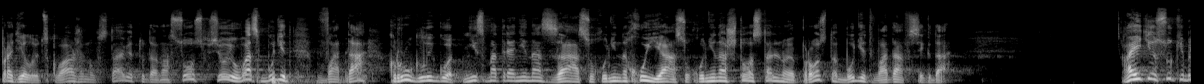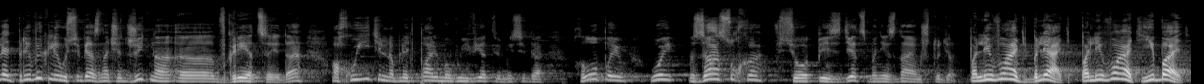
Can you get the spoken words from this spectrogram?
проделают скважину, вставят туда насос, все, и у вас будет вода круглый год, несмотря ни на засуху, ни на хуясуху, ни на что остальное. Просто будет вода всегда. А эти суки, блядь, привыкли у себя, значит, жить на, э, в Греции, да? Охуительно, блядь, пальмовые ветви мы себя хлопаем. Ой, засуха, все, пиздец, мы не знаем, что делать. Поливать, блядь, поливать, ебать.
